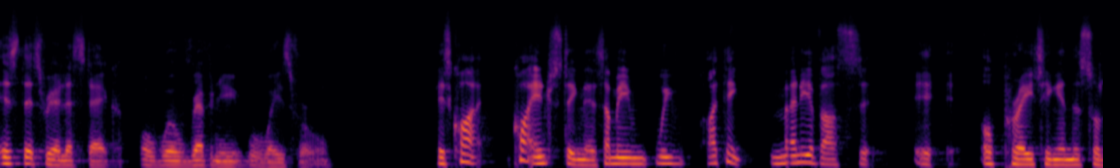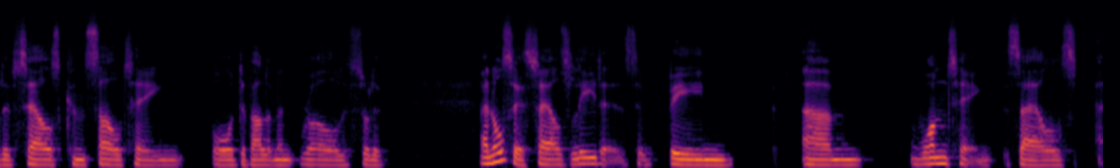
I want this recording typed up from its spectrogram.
Is this realistic, or will revenue always rule? It's quite quite interesting. This, I mean, we I think many of us it, operating in the sort of sales consulting or development role sort of and also sales leaders have been um, wanting sales uh,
